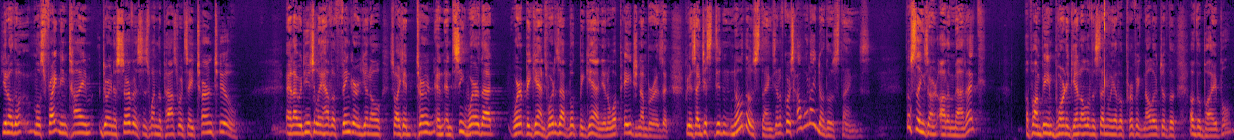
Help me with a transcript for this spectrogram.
you know, the most frightening time during a service is when the pastor would say, turn to. And I would usually have a finger, you know, so I could turn and, and see where that where it begins. Where does that book begin? You know, what page number is it? Because I just didn't know those things. And of course, how would I know those things? Those things aren't automatic. Upon being born again, all of a sudden we have a perfect knowledge of the, of the Bible.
